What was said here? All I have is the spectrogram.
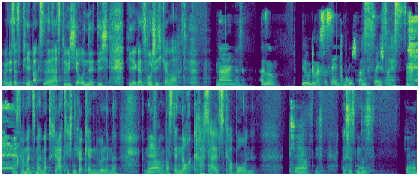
wenn es das P-Bucks ist, dann hast du mich hier unnötig hier ganz wuschig gemacht. nein, nein, nein. Also, du, du wirst es sehen. Sei gespannt. Sei Das gespannt. heißt, weißt wenn man jetzt mal einen Materialtechniker kennen würde, ne? Ja. fragen, was denn noch krasser als Carbon? Ich Tja. weiß nicht. Was ist denn das? Tja.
